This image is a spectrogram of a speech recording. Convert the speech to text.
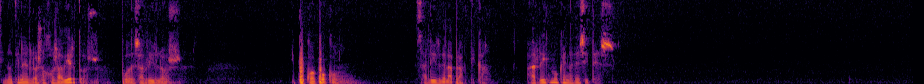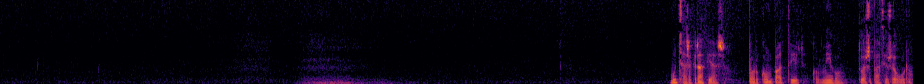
si no tienes los ojos abiertos, puedes abrirlos poco a poco salir de la práctica al ritmo que necesites. Muchas gracias por compartir conmigo tu espacio seguro.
